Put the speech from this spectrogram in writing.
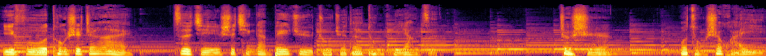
一副痛失真爱，自己是情感悲剧主角的痛苦样子。这时，我总是怀疑，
